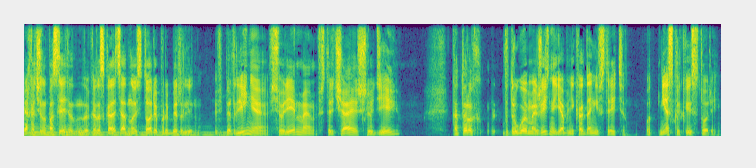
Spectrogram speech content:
Я хочу напоследок рассказать одну историю про Берлин. В Берлине все время встречаешь людей, которых в другой моей жизни я бы никогда не встретил. Вот несколько историй.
